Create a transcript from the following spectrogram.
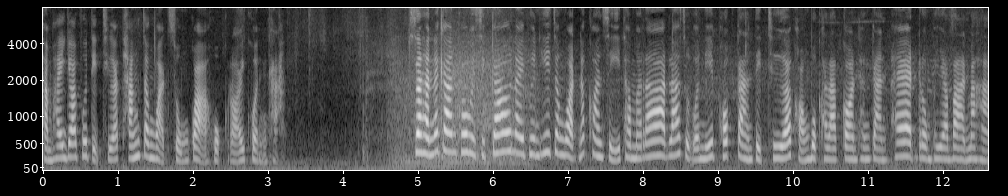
ทำให้ยอดผู้ติดเชื้อทั้งจังหวัดสูงกว่า 600 คนค่ะ สถานการณ์โควิด -19 ในพื้นที่จังหวัดนครศรีธรรมราช ล่าสุดวันนี้พบการติดเชื้อของบุคลากรทางการแพทย์ โรงพยาบาลมหา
